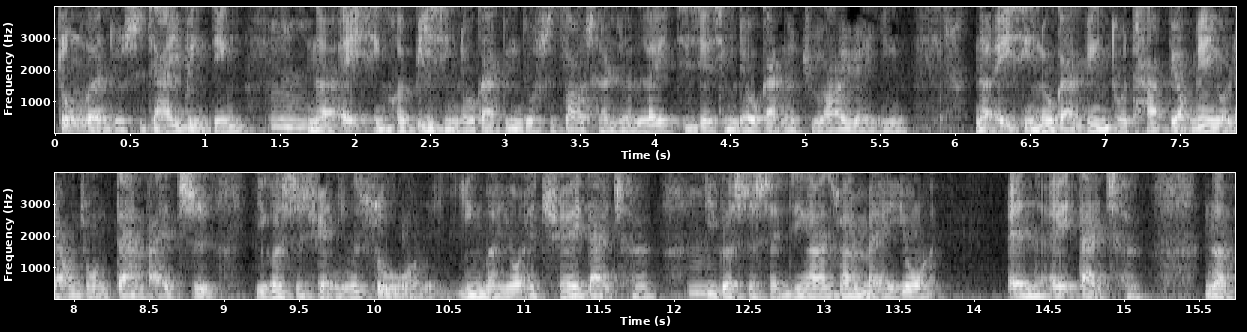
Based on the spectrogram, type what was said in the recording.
中文就是甲乙丙丁。嗯，那 A 型和 B 型流感病毒是造成人类季节性流感的主要原因。那 A 型流感病毒它表面有两种蛋白质，一个是血凝素，我们英文用 HA 代称；一个是神经氨酸酶，用 NA 代称。那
